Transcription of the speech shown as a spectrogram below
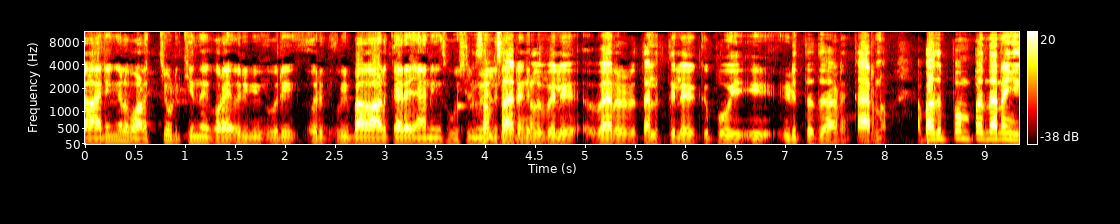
കാര്യങ്ങൾ വളച്ചൊടിക്കുന്ന കുറെ ഒരു വി- ഒരു ഒരു വിഭാഗം ആൾക്കാരെ ഞാൻ സോഷ്യൽ മീഡിയ സംസാരങ്ങൾ ഇവർ വേറൊരു തലത്തിലേക്ക് പോയി എടുത്തതാണ് കാരണം. അപ്പൊ അതിപ്പം ഇപ്പൊ എന്താ പറഞ്ഞ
